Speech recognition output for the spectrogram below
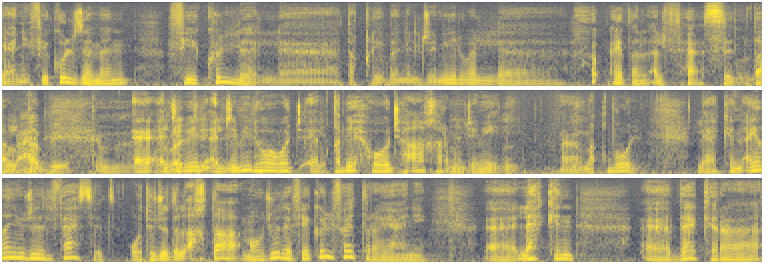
يعني في كل زمن في كل ال- تقريبا الجميل وأيضا الفاسد طبعا. والقبيح كما آه، الجميل. الجميل هو وجه القبيح هو وجه آخر من الجميل آه، مقبول. لكن أيضا يوجد الفاسد وتوجد الأخطاء موجودة في كل فترة يعني. آه، لكن آه، ذاكرة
